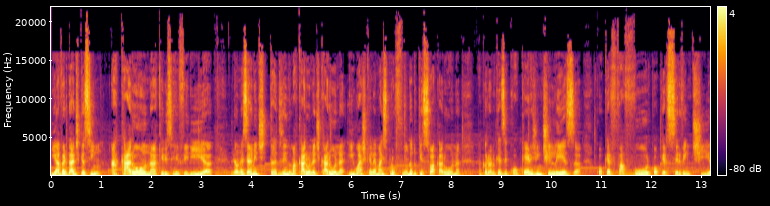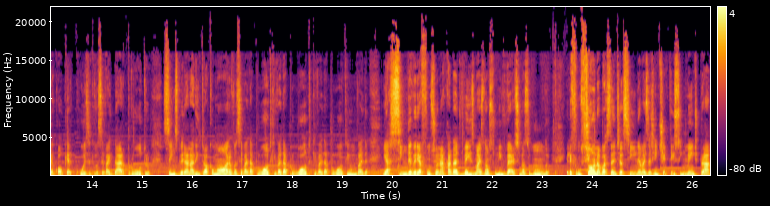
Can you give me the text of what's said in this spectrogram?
E a verdade é que, assim, a carona que ele se referia não necessariamente está dizendo uma carona de carona, e eu acho que ela é mais profunda do que só a carona. A carona quer dizer qualquer gentileza, qualquer favor, qualquer serventia, qualquer coisa que você vai dar pro outro sem esperar nada em troca. Uma hora você vai dar pro outro, que vai dar pro outro, que vai dar pro outro e um vai dar. E assim deveria funcionar cada vez mais nosso universo, nosso mundo. Ele funciona bastante assim, né? Mas a gente tinha que ter isso em mente para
